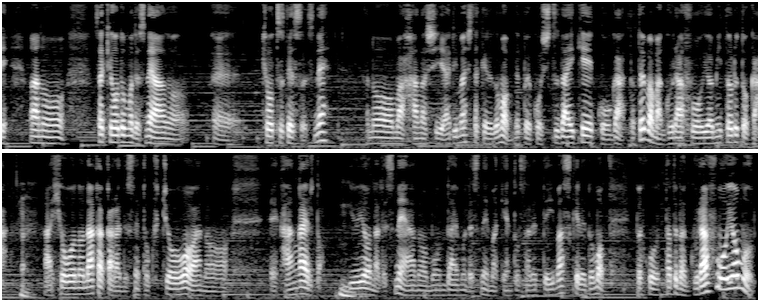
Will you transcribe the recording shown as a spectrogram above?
で、あの、先ほどもですね、あの、えー、共通テストですね。あの、まあ、話ありましたけれども、やっぱりこう出題傾向が、例えばまあグラフを読み取るとか、はい、表の中からですね、特徴を、あの、考えるというようなですね、うん、あの問題もですね、まあ、検討されていますけれども、やっぱこう例えばグラフを読む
